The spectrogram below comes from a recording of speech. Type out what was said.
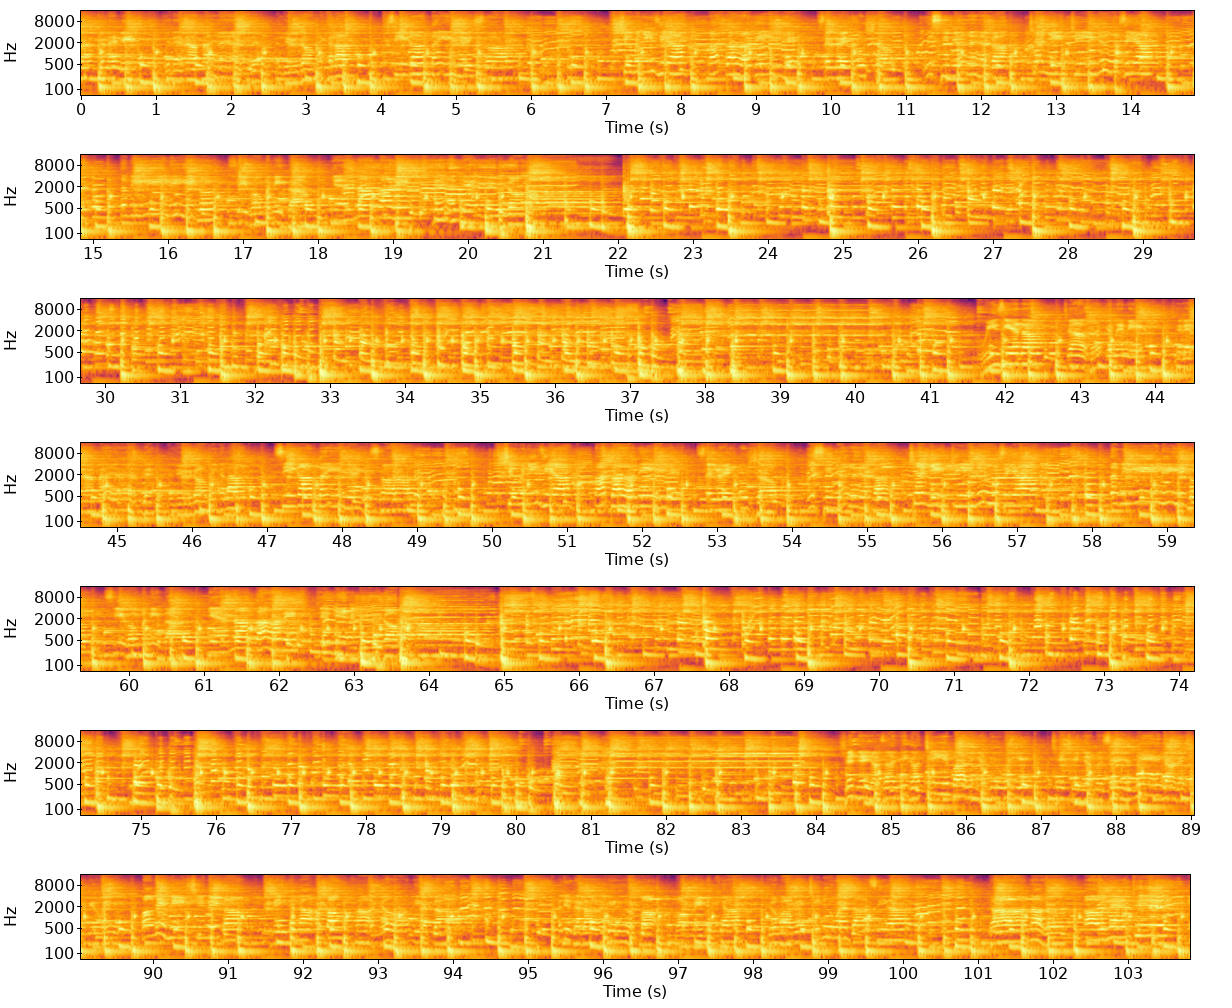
ဗန်ကလေးလေးရတနာမန်းတဲ့အလူတော်မင်္ဂလာစီကတိုင်းရိတ်စွာရှုမကြီး ဝီစီယနာဂျာဘကလေးနေရတနာမန်းတဲ့အလူတော်မင်္ဂလာစီကတိုင်းရဲ့စွာရှုမကြီးစရာသာသာလေးရဲ့ဆလွယ်ဥဆောင်ဝိစီမြကချမ်းကြီးကြည်နူး ပါရင်အလူဝင်းချင်းချင်းညမစဲနေကြတဲ့ရှင်မျိုးဝင်းမောင်နေမီရှင်တွေကမင်္ဂလာအပေါင်းခါညောတိကတာအလူတကအလူမမောင်မင်းတို့ဖြာဒုမောင်မင်းချင်းဝမ်းသာစရာဒါနာကိုအောင်လက်ထေ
